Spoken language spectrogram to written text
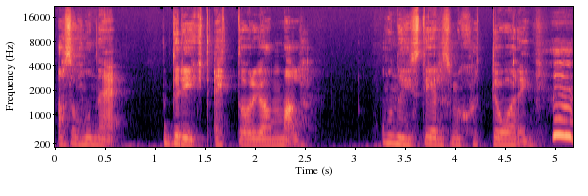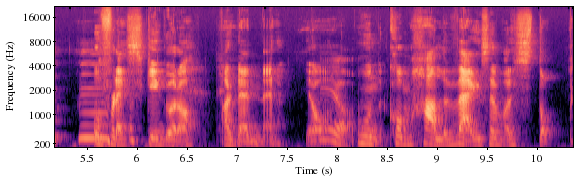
Alltså hon är drygt ett år gammal. Hon är ju stel som en 70-åring. Och fläskig och då, ardenner. Ja. Ja. Hon kom halvvägs, sen var det stopp.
